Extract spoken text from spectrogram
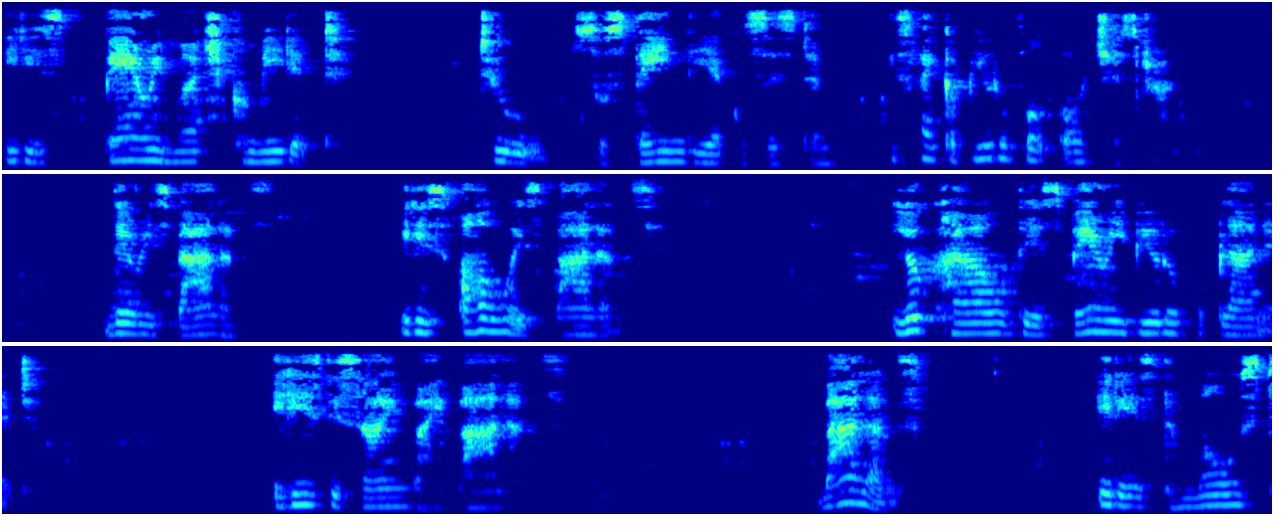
it is very much committed to sustain the ecosystem. It's like a beautiful orchestra. There is balance. It is always balance. Look how this very beautiful planet, it is designed by balance. Balance it is the most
